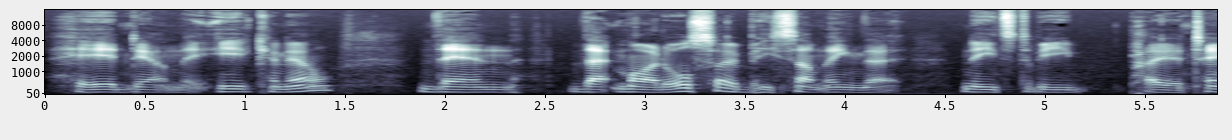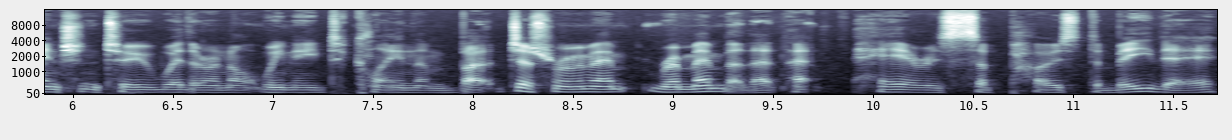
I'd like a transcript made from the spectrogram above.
hair down the ear canal, then that might also be something that needs to be pay attention to whether or not we need to clean them. But just remem- remember that that hair is supposed to be there.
